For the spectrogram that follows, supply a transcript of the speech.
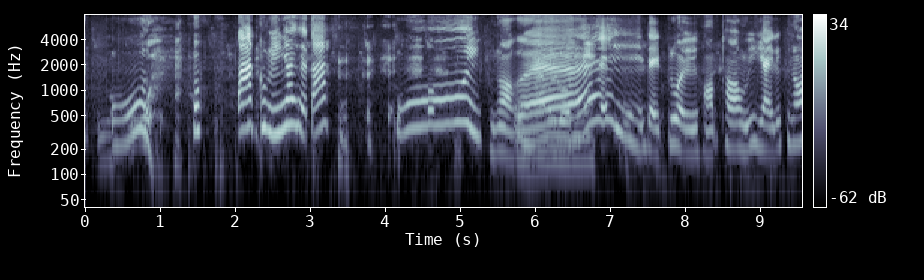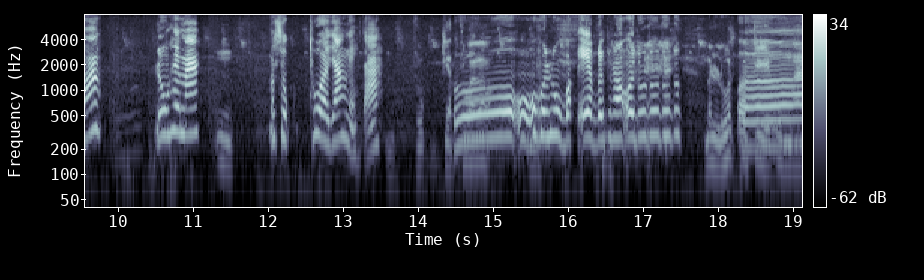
ดโอ้ปาดคือหวีไงเหรอตาโอ้ยพี่น้องเอ้ยได้กล้วยหอมทองหวีใหญ่เลยพี่น้อง ลุงให้มาอืมมาสุกทั่วยังนี่ตา สุกเก็บโอ้ตัวแล้วโอ้โอ้ลูกบักเอฟเลยพี่น้องโอ้ยดูดูดูดูมันรุดปเมื่อกี้อุ้มมา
